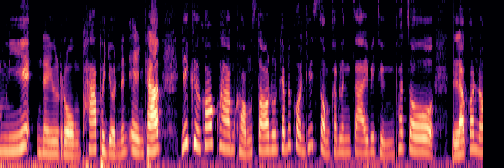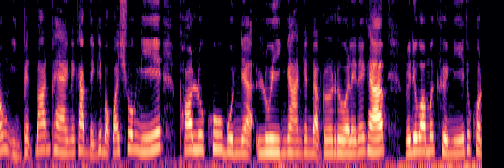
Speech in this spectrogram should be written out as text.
มนี้ในโรงภาพยนตร์นั่นเองครับ นี่คือข้อความของซอนุชครับทุกคนที่ส่งกำลังใจไปถึงพ่อโจ แล้วก็น้องอิงเพชรบ้านแพงนะครับอย่างที่บอกว่าช่วงนี้พ่อลูกคู่บุญเนี่ยลุยงานกันแบบรัวๆเลยนะครับเรียกได้ว่าเมื่อคืนนี้ทุกคน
